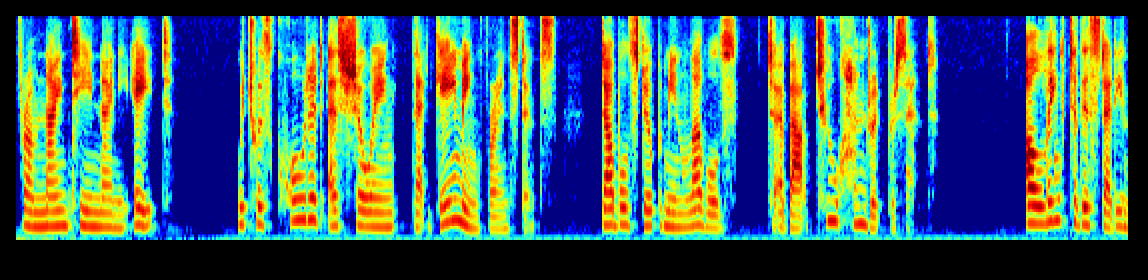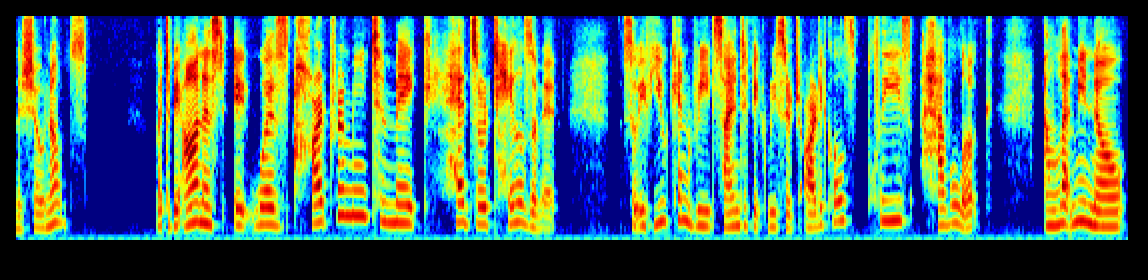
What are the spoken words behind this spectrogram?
from 1998, which was quoted as showing that gaming, for instance, doubles dopamine levels to about 200%. I'll link to this study in the show notes. But to be honest, it was hard for me to make heads or tails of it. So if you can read scientific research articles, please have a look and let me know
